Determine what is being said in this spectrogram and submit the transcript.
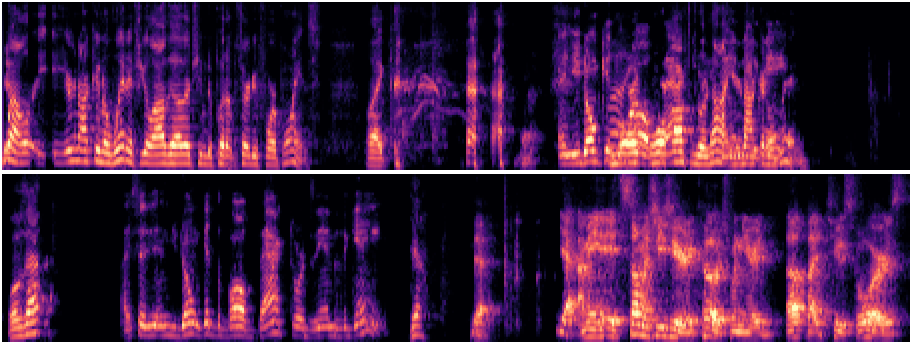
Well, y- you're not going to win if you allow the other team to put up 34 points. Like and you don't get the more, ball more back often than towards the not, you're not going to win. What was that? I said, and you don't get the ball back towards the end of the game. Yeah. Yeah. Yeah. I mean, it's so much easier to coach when you're up by two scores.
